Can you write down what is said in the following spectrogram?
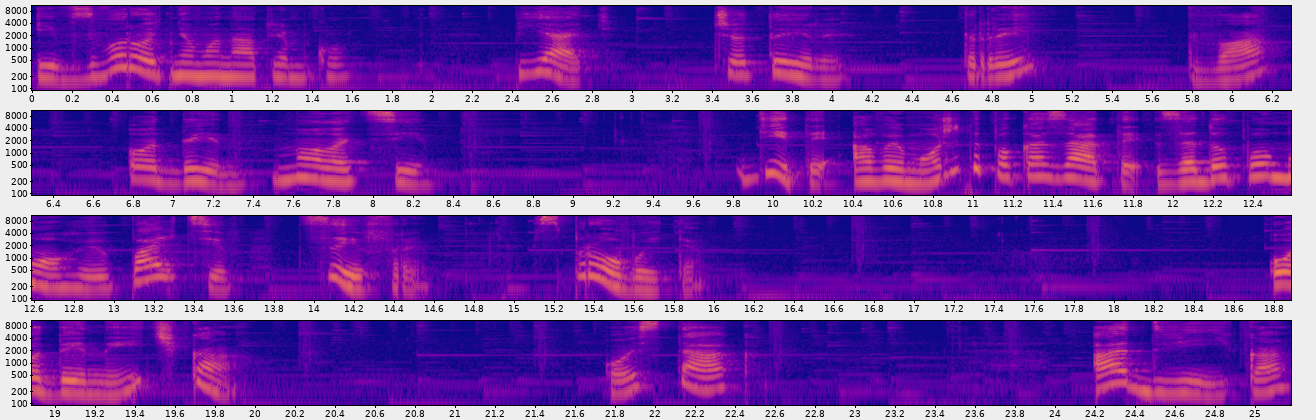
І в зворотньому напрямку. 5, 4, 3, 2, 1. Молодці! Діти, а ви можете показати за допомогою пальців цифри? Спробуйте. Одиничка. Ось так. А двійка.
